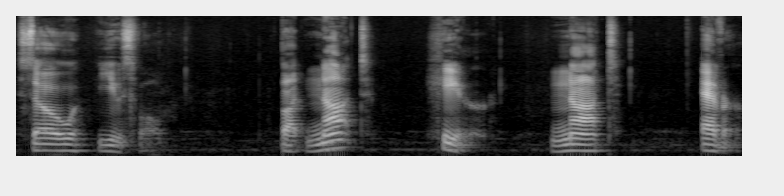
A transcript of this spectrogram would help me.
so useful. But not here. Not ever.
